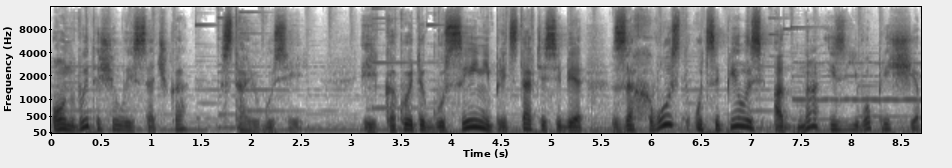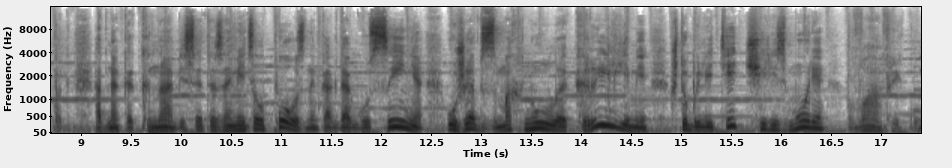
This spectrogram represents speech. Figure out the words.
он вытащил из сачка стаю гусей – и какой-то гусыни, представьте себе, за хвост уцепилась одна из его прищепок. Однако Кнабис это заметил поздно, когда гусыня уже взмахнула крыльями, чтобы лететь через море в Африку.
